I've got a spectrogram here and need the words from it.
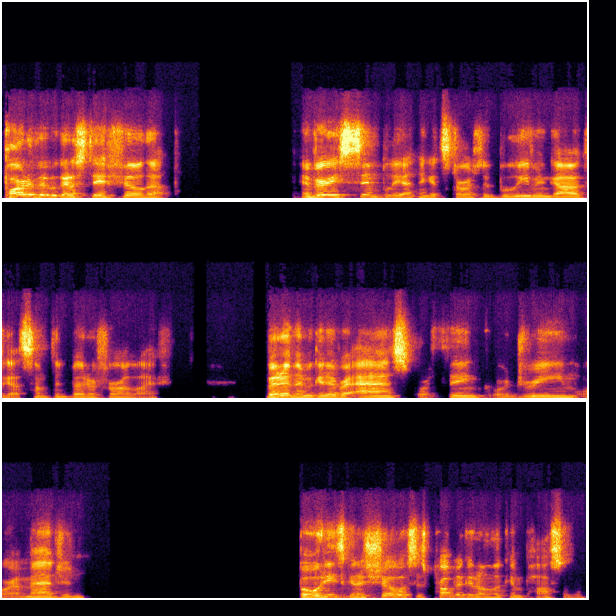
Part of it, we got to stay filled up. And very simply, I think it starts with believing God's got something better for our life, better than we could ever ask or think or dream or imagine. But what He's going to show us is probably going to look impossible.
